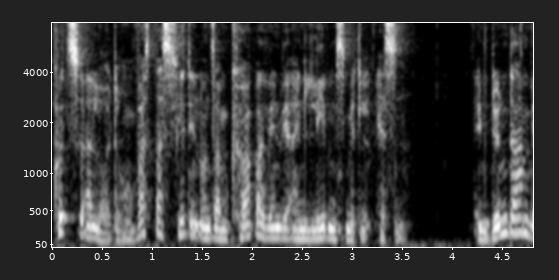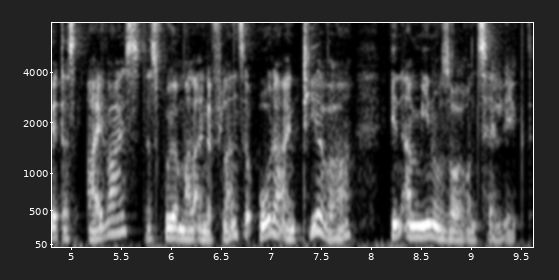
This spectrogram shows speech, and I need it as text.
Kurz zur Erläuterung. Was passiert in unserem Körper, wenn wir ein Lebensmittel essen? Im Dünndarm wird das Eiweiß, das früher mal eine Pflanze oder ein Tier war, in Aminosäuren zerlegt.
